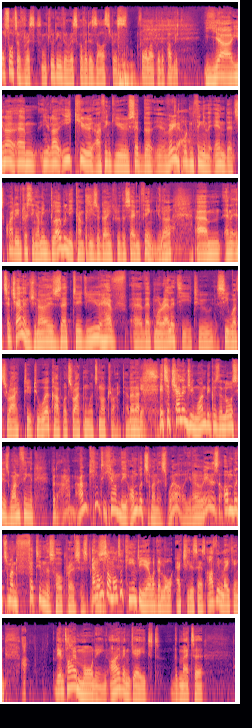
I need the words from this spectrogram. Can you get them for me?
all sorts of risks, including the risk of a disastrous fallout with the public. Yeah, you know, um, you know, EQ. I think you said the uh, very important thing in the end. It's quite interesting. I mean, globally, companies are going through the same thing. You know, um, and it's a challenge. You know, is that do you have uh, that morality to see what's right, to to work out what's right and what's not right? I don't know. Yes. It's a challenging one because the law says one thing, but I'm I'm keen to hear on the ombudsman as well. You know, where does the ombudsman fit in this whole process? And also, I'm also keen to hear what the law actually says. I've been making uh, the entire morning. I've engaged the matter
